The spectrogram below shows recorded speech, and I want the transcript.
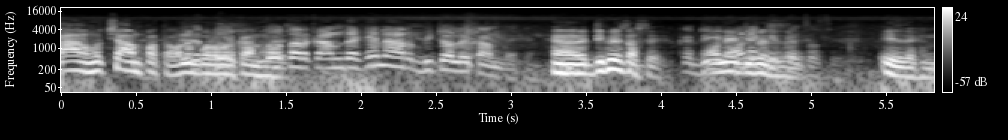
কান হচ্ছে আম পাতা অনেক বড় বড় কান হয়। তোতার কান দেখেন আর বিটলের কান দেখেন। হ্যাঁ ডিফারেন্স আছে অনেক ডিফারেন্স আছে। এই দেখেন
